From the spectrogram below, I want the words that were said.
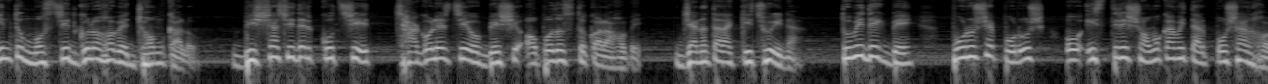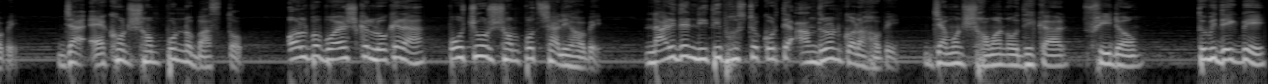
কিন্তু মসজিদগুলো হবে ঝমকালো। বিশ্বাসীদের কুৎসিত ছাগলের চেয়েও বেশি অপদস্থ করা হবে, যেন তারা কিছুই না। তুমি দেখবে পুরুষে পুরুষ ও স্ত্রীর সমকামিতার প্রসার হবে, যা এখন সম্পূর্ণ বাস্তব। অল্প বয়স্ক লোকেরা প্রচুর সম্পদশালী হবে। নারীদের নীতিভ্রষ্ট করতে আন্দোলন করা হবে, যেমন সমান অধিকার, ফ্রিডম। তুমি দেখবে,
